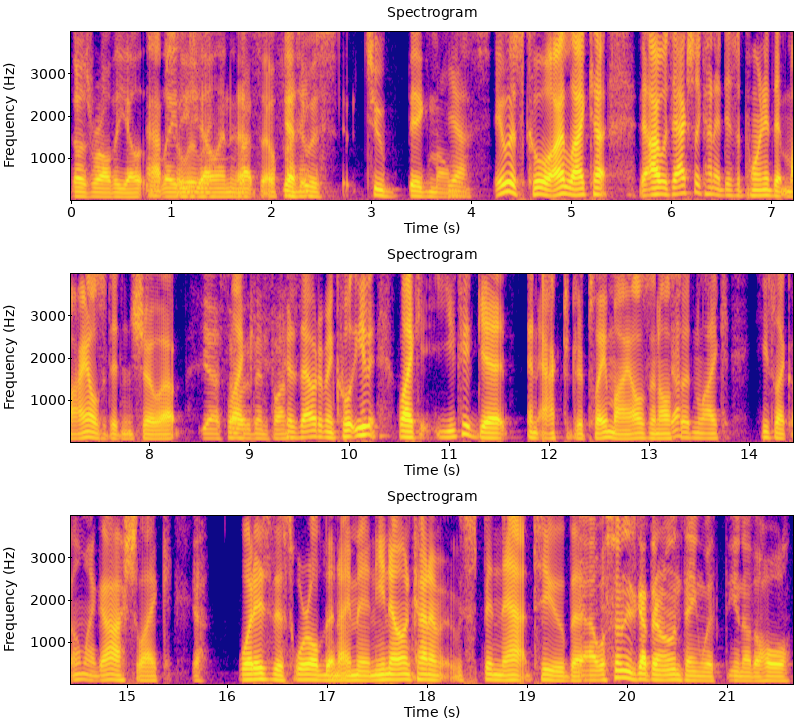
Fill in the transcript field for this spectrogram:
those were all the yell- ladies yelling. and That's that- so Yes, it was two big moments. Yeah, it was cool. I liked how. I was actually kind of disappointed that Miles didn't show up. Yes, that like, would have been fun. Because that would have been cool. Even like you could get an actor to play Miles, and all of Yeah. a sudden, like he's like, "Oh my gosh, like, Yeah. What is this world that I'm in?" You know, and kind of spin that too. But Yeah, well, Sony's got their own thing with you know the whole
